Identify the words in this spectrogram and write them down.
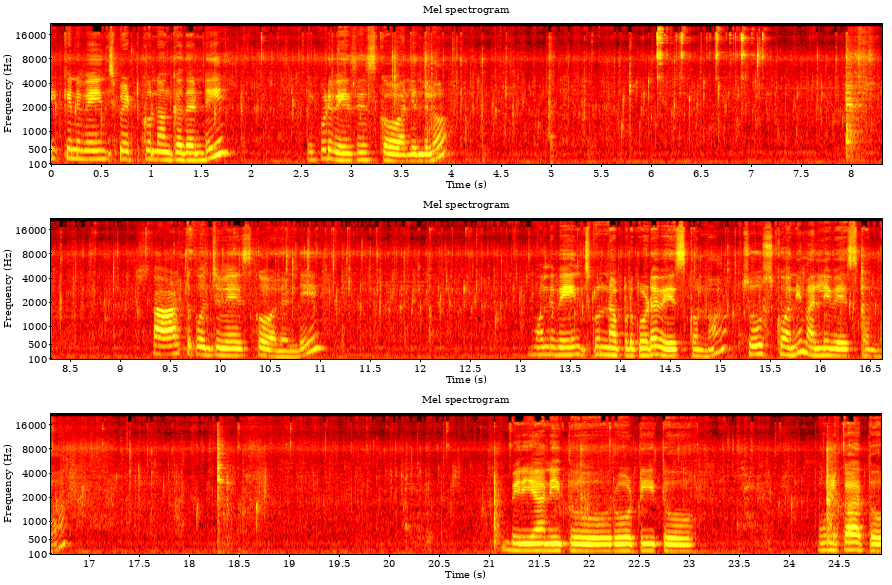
చికెన్ వేయించి పెట్టుకున్నాం కదండి. ఇప్పుడు వేసేసుకోవాలి ఇందులో. సాల్ట్ కొంచెం వేసుకోవాలండి. ముందు వేయించుకున్నప్పుడు కూడా వేసుకున్నాం చూసుకొని మళ్ళీ వేసుకుందాం. బిర్యానీతో రోటీతో ఉల్కాతో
